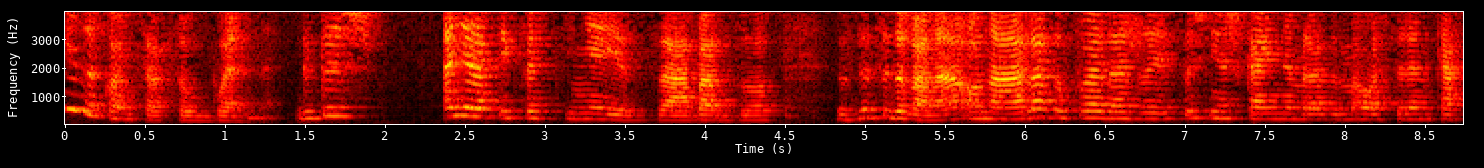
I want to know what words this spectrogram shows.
nie do końca są błędne, gdyż Aniela w tej kwestii nie jest za bardzo zdecydowana. Ona raz opowiada, że jest to śnieżka, innym razem mała syrenka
